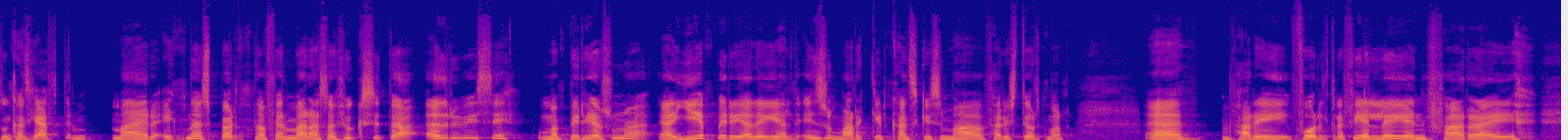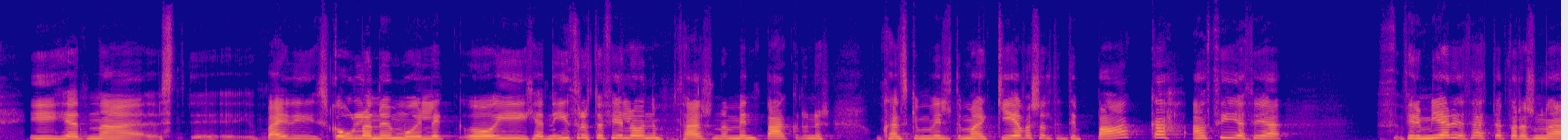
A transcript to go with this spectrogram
svona kannski eftir maður eignast börn þá fer maður að hugsa þetta öðruvísi og maður byrja svona, eða ég byrjaði ég held eins og margir kannski sem hafa farið stjórnmál. Eh, fara í fóreldrafélögin, fara í, í hérna bæði í skólanum og í, og í hérna, íþróttafélagunum, það er svona minn bakgrunnur og kannski vildi maður gefa svolítið tilbaka af því að því að fyrir mér er þetta bara svona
